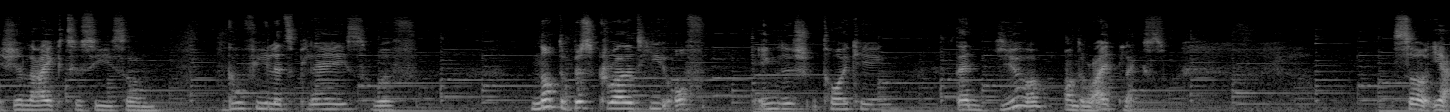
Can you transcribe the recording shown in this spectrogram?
if you like to see some goofy let's plays with not the best quality of English talking, then you're on the right place. So yeah.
